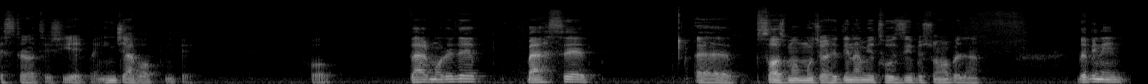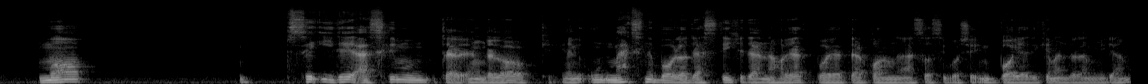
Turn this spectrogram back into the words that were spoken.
استراتژیه و این جواب میده. خب در مورد بحث سازمان مجاهدین هم یه توضیح به شما بدم. ببینین ما سه ایده اصلیمون در انقلاب یعنی اون متن بالادستی که در نهایت باید در قانون اساسی باشه این بایدی که من دارم میگم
